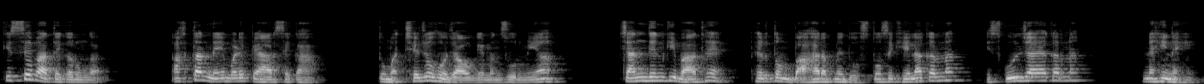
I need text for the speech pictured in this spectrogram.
کس سے باتیں کروں گا؟ اختر نے بڑے پیار سے کہا، تم اچھے جو ہو جاؤ گے منظور میاں۔ چند دن کی بات ہے، پھر تم باہر اپنے دوستوں سے کھیلا کرنا، اسکول جایا کرنا۔ نہیں نہیں۔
